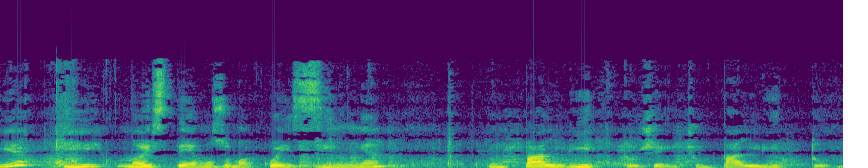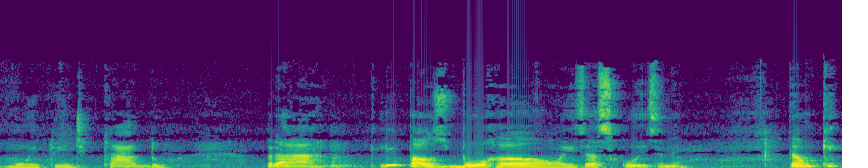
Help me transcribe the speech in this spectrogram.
E aqui nós temos uma coisinha, um palito, gente, um palito muito indicado para limpar os borrões, as coisas, né? Então, o que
